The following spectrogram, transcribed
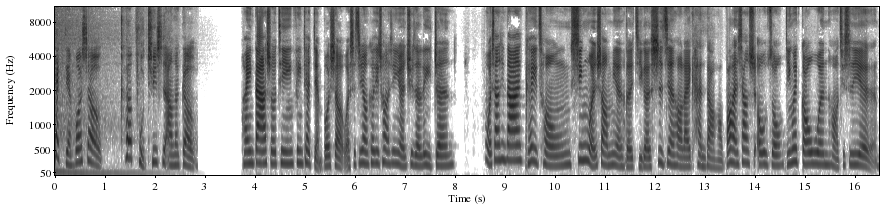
FinTech 简播秀，科普趋势 On the Go。欢迎大家收听 FinTech 简播秀，我是金融科技创新园区的丽珍。我相信大家可以从新闻上面的几个事件哈来看到哈，包含像是欧洲因为高温哈，其实也。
